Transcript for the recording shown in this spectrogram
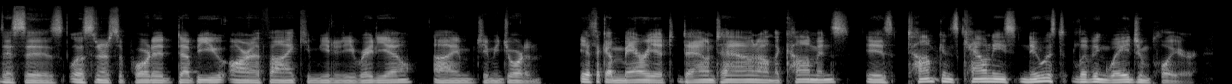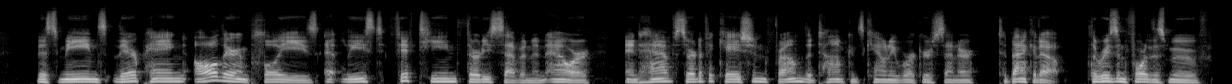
This is listener supported WRFI Community Radio. I'm Jimmy Jordan. Ithaca Marriott downtown on the Commons is Tompkins County's newest living wage employer. This means they're paying all their employees at least $15.37 an hour and have certification from the Tompkins County Workers Center to back it up. The reason for this move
